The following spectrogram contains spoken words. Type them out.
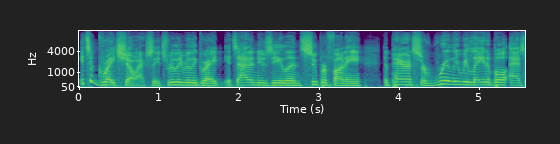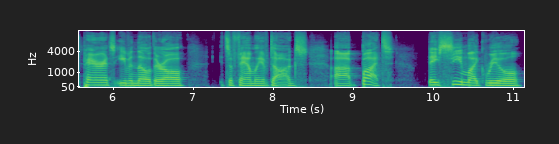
it's a great show, actually. It's really, really great. It's out of New Zealand, super funny. The parents are really relatable as parents, even though they're all, it's a family of dogs. Uh, but they seem like real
